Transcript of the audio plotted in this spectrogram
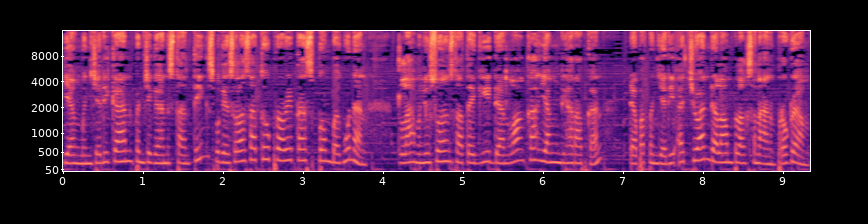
yang menjadikan pencegahan stunting sebagai salah satu prioritas pembangunan telah menyusun strategi dan langkah yang diharapkan dapat menjadi acuan dalam pelaksanaan program.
